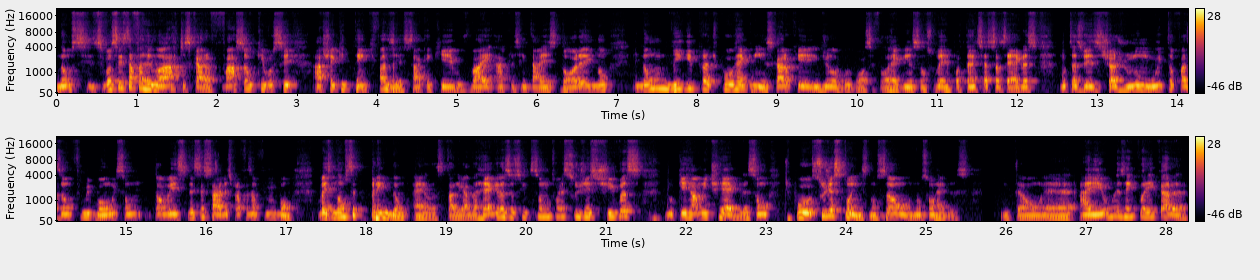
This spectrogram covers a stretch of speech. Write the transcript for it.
não se, se você está fazendo artes, cara, faça o que você acha que tem que fazer, saca? Que vai acrescentar a história e não, e não ligue para tipo regrinhas. Claro que, de novo, você falou, regrinhas são super importantes. Essas regras muitas vezes te ajudam muito a fazer um filme bom e são talvez necessárias para fazer um filme bom. Mas não se prendam a elas, tá ligado? As regras eu sinto que são muito mais sugestivas do que realmente regras. São tipo sugestões, não são, não são regras. Então, é, aí um exemplo aí, cara,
